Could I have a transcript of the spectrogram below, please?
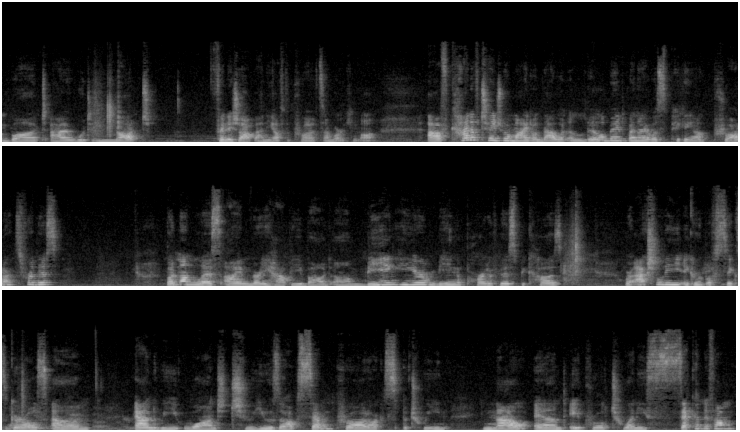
but I would not finish up any of the products I'm working on. I've kind of changed my mind on that one a little bit when I was picking up products for this but nonetheless, I'm very happy about um, being here and being a part of this because we're actually a group of six girls um, and we want to use up seven products between now and April 22nd if I'm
